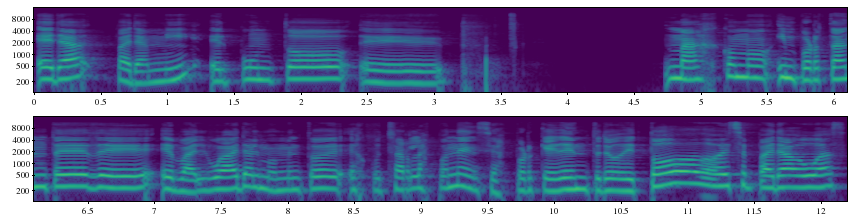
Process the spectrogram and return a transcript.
era para mí el punto eh, más como importante de evaluar al momento de escuchar las ponencias, porque dentro de todo ese paraguas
